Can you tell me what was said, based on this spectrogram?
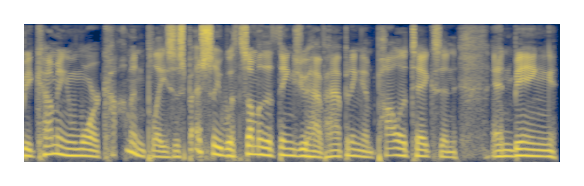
becoming more commonplace, especially with some of the things you have happening in politics and and being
